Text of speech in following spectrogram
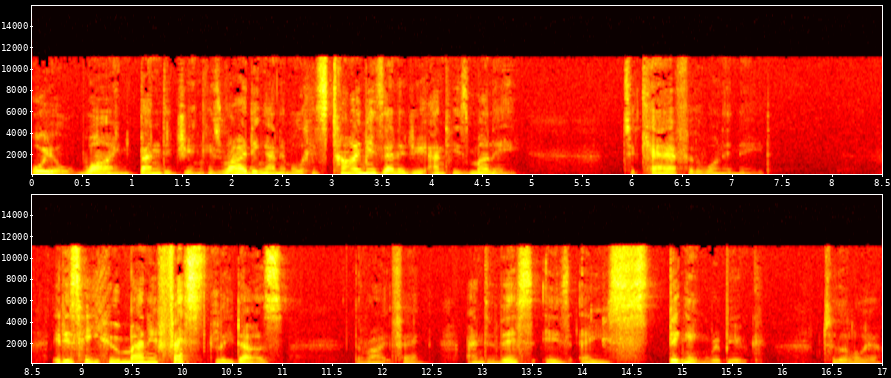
oil, wine, bandaging, his riding animal, his time, his energy, and his money to care for the one in need. It is he who manifestly does the right thing. And this is a stinging rebuke to the lawyer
